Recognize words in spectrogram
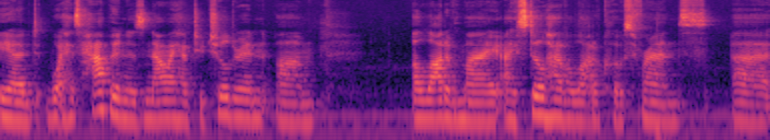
And what has happened is now I have two children um a lot of my i still have a lot of close friends uh,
